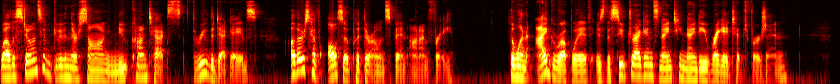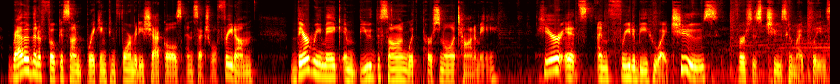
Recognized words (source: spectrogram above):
While the Stones have given their song new contexts through the decades, others have also put their own spin on I'm Free. The one I grew up with is the Soup Dragons 1990 reggae tipped version. Rather than a focus on breaking conformity shackles and sexual freedom, their remake imbued the song with personal autonomy. Here it's I'm free to be who I choose versus choose whom I please.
